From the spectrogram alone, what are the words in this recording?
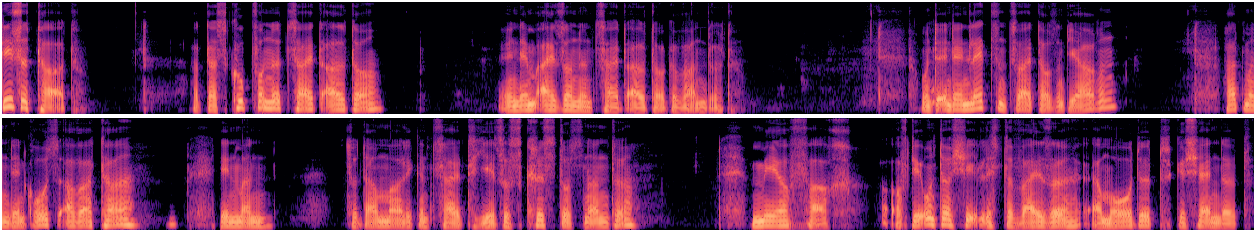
Diese Tat hat das kupferne Zeitalter in dem eisernen Zeitalter gewandelt. Und in den letzten 2000 Jahren hat man den Großavatar, den man zur damaligen Zeit Jesus Christus nannte, mehrfach auf die unterschiedlichste Weise ermordet, geschändet.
